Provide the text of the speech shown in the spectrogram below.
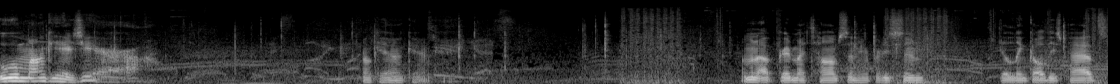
Ooh, monkeys, yeah! Okay, okay, okay. I'm gonna upgrade my Thompson here pretty soon. To link all these pads.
